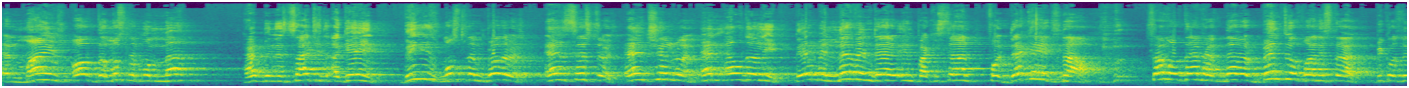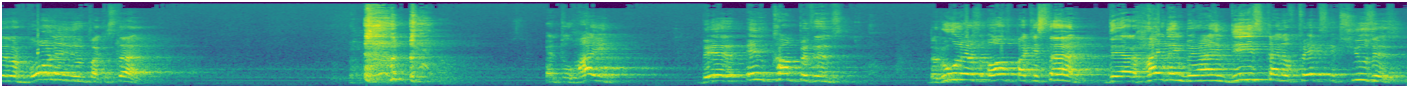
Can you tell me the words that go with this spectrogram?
and minds of the Muslim Ummah have been incited again. These Muslim brothers and sisters and children and elderly, they've been living there in Pakistan for decades now. Some of them have never been to Afghanistan because they were born in Pakistan. And to hide their incompetence, the rulers of Pakistan, they are hiding behind these kind of fake excuses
